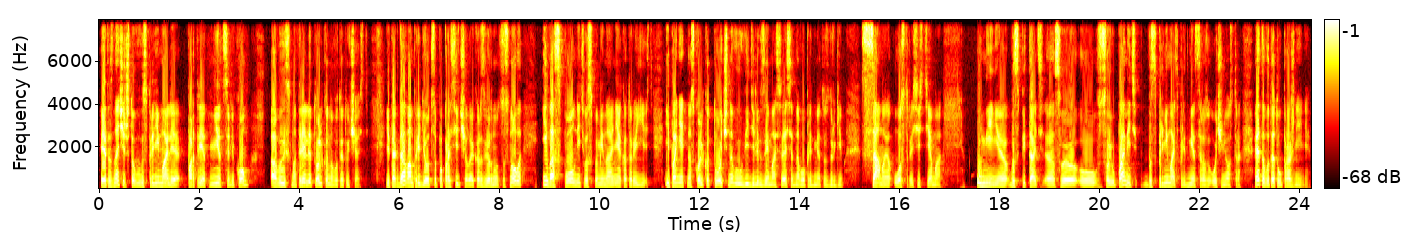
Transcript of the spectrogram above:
Это значит, что вы воспринимали портрет не целиком, а вы смотрели только на вот эту часть. И тогда вам придется попросить человека развернуться снова и восполнить воспоминания, которые есть, и понять, насколько точно вы увидели взаимосвязь одного предмета с другим. Самая острая система умение воспитать э, свою, свою память, воспринимать предмет сразу очень остро, это вот это упражнение.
